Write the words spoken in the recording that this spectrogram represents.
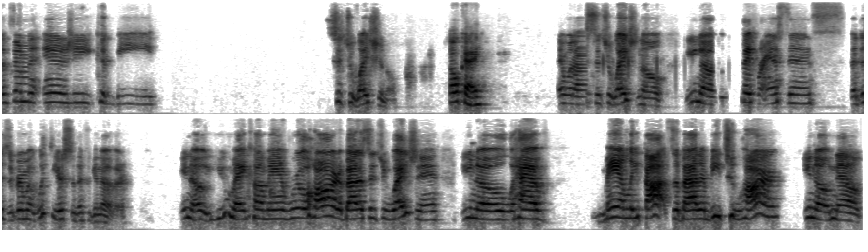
the feminine energy could be situational. Okay. And when I situational, you know, say for instance, a disagreement with your significant other you know, you may come in real hard about a situation, you know, have manly thoughts about it and be too hard, you know, now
